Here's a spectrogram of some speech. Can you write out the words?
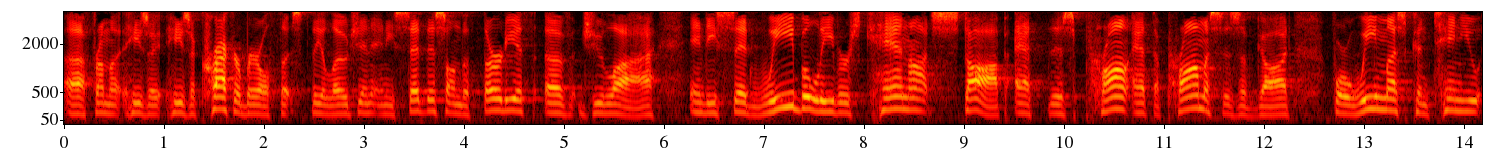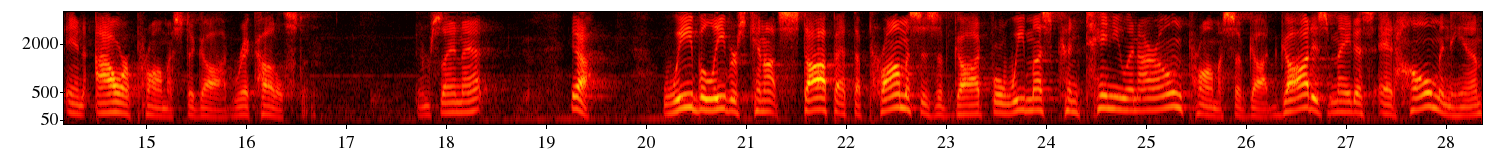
uh, from a, he's a he's a Cracker Barrel th- theologian, and he said this on the 30th of July, and he said, "We believers cannot stop at this prom- at the promises of God, for we must continue in our promise to God." Rick Huddleston. Remember saying that? Yeah. We believers cannot stop at the promises of God, for we must continue in our own promise of God. God has made us at home in Him,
